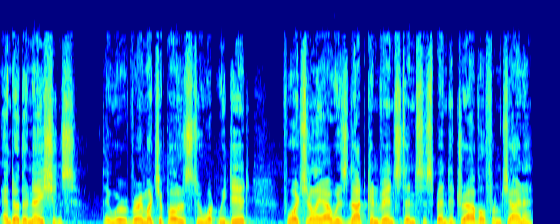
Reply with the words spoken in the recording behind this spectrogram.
and other nations. They were very much opposed to what we did. Fortunately, I was not convinced and suspended travel from China,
